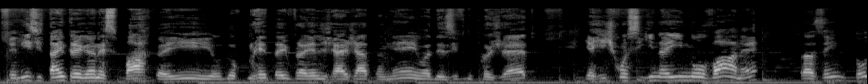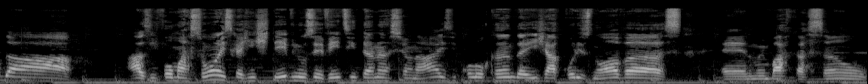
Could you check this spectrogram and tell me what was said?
Feliz de estar entregando esse barco aí, o documento aí para ele já já também, o adesivo do projeto. E a gente conseguindo aí inovar, né? Trazendo toda as informações que a gente teve nos eventos internacionais e colocando aí já cores novas é, numa embarcação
